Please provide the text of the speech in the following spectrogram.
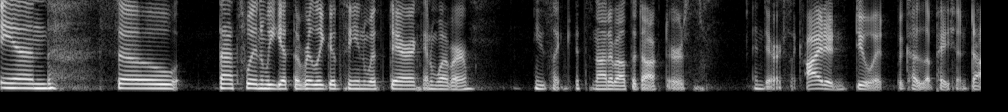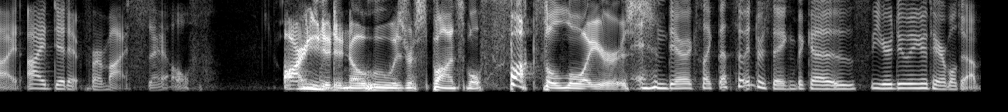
and so that's when we get the really good scene with Derek and Weber. He's like, "It's not about the doctors." And Derek's like, "I didn't do it because a patient died. I did it for myself." I needed to know who was responsible. Fuck the lawyers. And Derek's like, "That's so interesting because you're doing a terrible job."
